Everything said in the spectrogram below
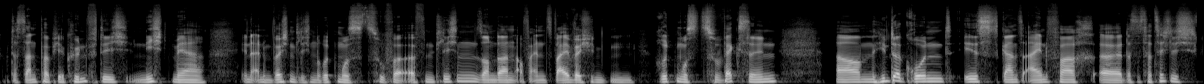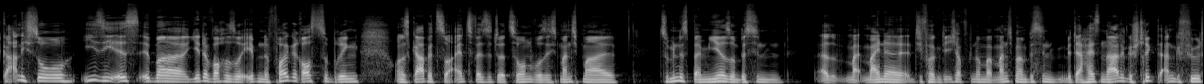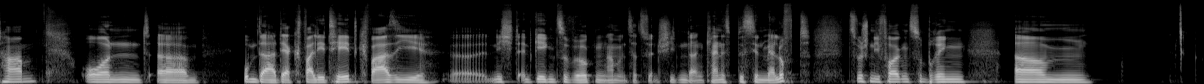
das Sandpapier künftig nicht mehr in einem wöchentlichen Rhythmus zu veröffentlichen, sondern auf einen zweiwöchigen Rhythmus zu wechseln. Ähm, Hintergrund ist ganz einfach, äh, dass es tatsächlich gar nicht so easy ist, immer jede Woche so eben eine Folge rauszubringen. Und es gab jetzt so ein, zwei Situationen, wo sich manchmal, zumindest bei mir, so ein bisschen also meine, die Folgen, die ich aufgenommen habe, manchmal ein bisschen mit der heißen Nadel gestrickt angefühlt haben. Und ähm, um da der Qualität quasi äh, nicht entgegenzuwirken, haben wir uns dazu entschieden, da ein kleines bisschen mehr Luft zwischen die Folgen zu bringen. Ähm,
